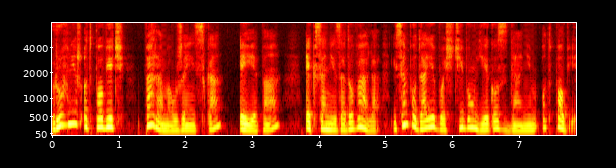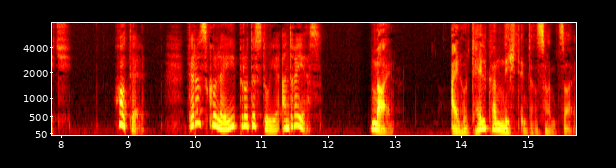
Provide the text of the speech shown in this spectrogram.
Również odpowiedź para małżeńska, ejepa, eksa nie zadowala i sam podaje właściwą jego zdaniem odpowiedź. Hotel. Teraz z kolei protestuje Andreas. Nein, ein Hotel kann nicht interessant sein.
